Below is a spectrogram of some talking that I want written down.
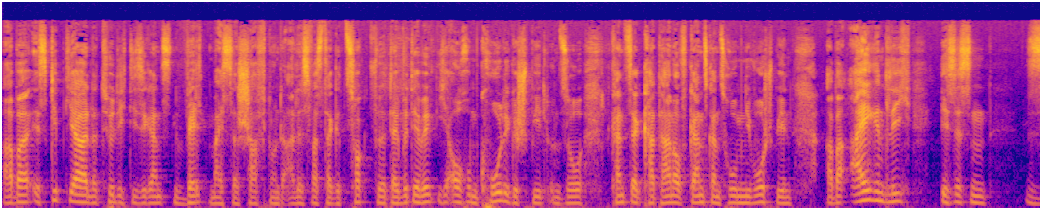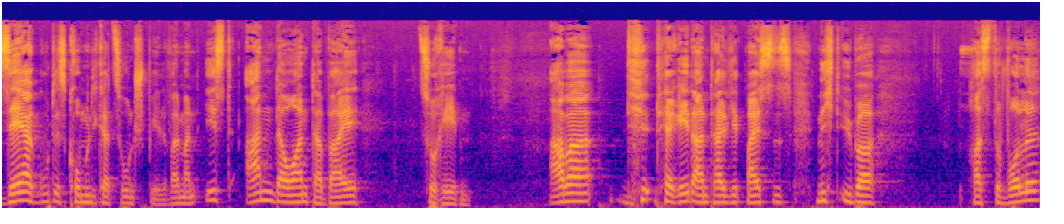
Aber es gibt ja natürlich diese ganzen Weltmeisterschaften und alles, was da gezockt wird. Da wird ja wirklich auch um Kohle gespielt und so. Du kannst ja Katan auf ganz, ganz hohem Niveau spielen. Aber eigentlich ist es ein sehr gutes Kommunikationsspiel, weil man ist andauernd dabei zu reden. Aber die, der Redeanteil geht meistens nicht über Hast du Wolle?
